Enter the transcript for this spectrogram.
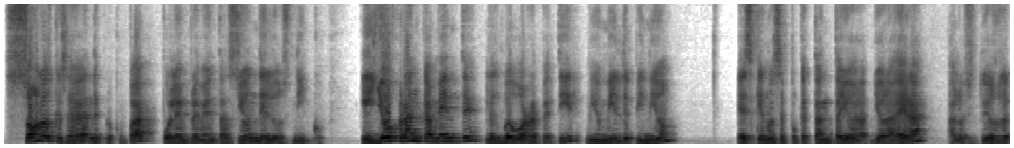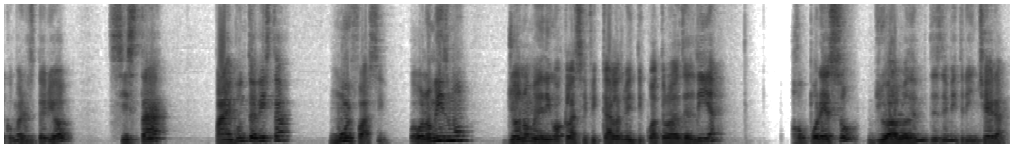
son los que se deben de preocupar por la implementación de los NICO. Y yo francamente, les vuelvo a repetir, mi humilde opinión es que no sé por qué tanta lloradera a los estudiosos de comercio exterior, si está, para mi punto de vista, muy fácil. Luego lo mismo, yo no me dedico a clasificar las 24 horas del día, o por eso yo hablo desde mi trinchera.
